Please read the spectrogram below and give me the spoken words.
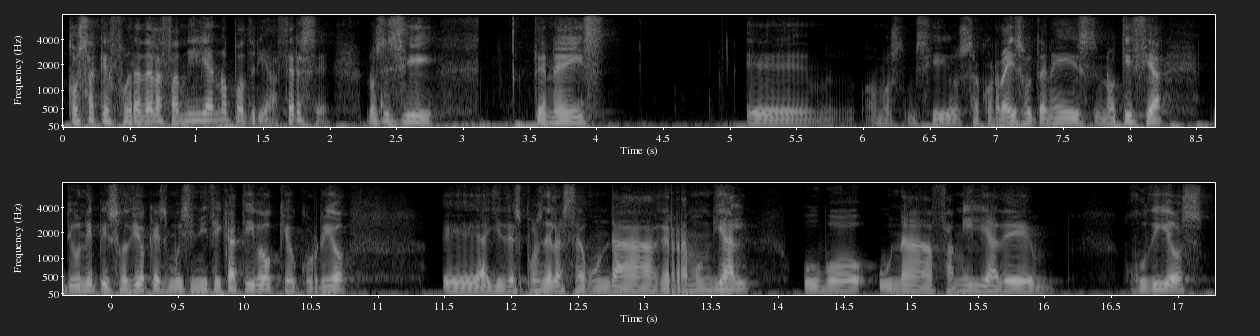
cosa que fuera de la familia no podría hacerse. No sé si tenéis, eh, vamos, si os acordáis o tenéis noticia de un episodio que es muy significativo que ocurrió eh, allí después de la Segunda Guerra Mundial. Hubo una familia de judíos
